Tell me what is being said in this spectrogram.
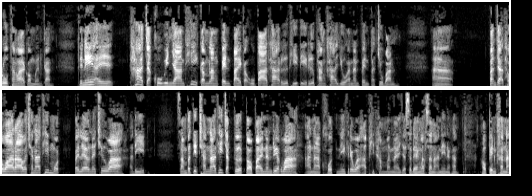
รูปทั้งหลายก็เหมือนกัน ทีนี้ไอ้ถ้าจักขูวิญญาณที่กำลังเป็นไปกับอุปาทาหรือทีติหรือพังค่าอยู่อันนั้นเป็นปัจจุบันปัญจทวาราวชนะที่หมดไปแล้วนะชื่อว่าอดีต สัมปติชนะที่จะเกิดต่อไปนั้นเรียกว่าอนาคตนี่เรียกว่าอภิธรรมมันไหนจะแสดงลักษณะนี้นะครับ เอาเป็นขณะ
